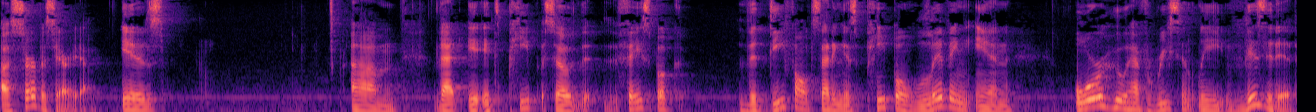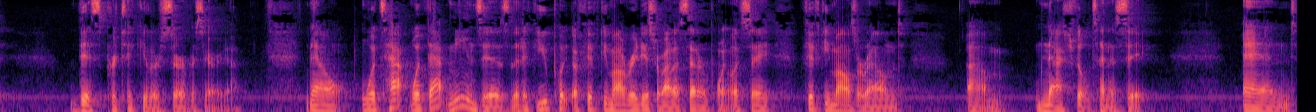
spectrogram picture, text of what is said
a service area is um, that it, it's people. So the, Facebook, the default setting is people living in or who have recently visited this particular service area. Now, what's what that means is that if you put a 50 mile radius around a center point, let's say 50 miles around um, Nashville, Tennessee, and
